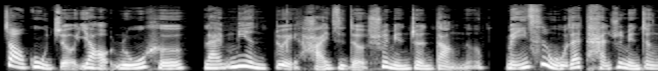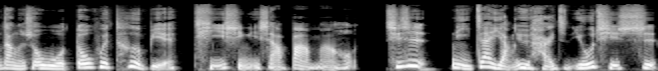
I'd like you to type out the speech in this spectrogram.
照顾者要如何来面对孩子的睡眠震荡呢？每一次我在谈睡眠震荡的时候，我都会特别提醒一下爸妈哈，其实你在养育孩子，尤其是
